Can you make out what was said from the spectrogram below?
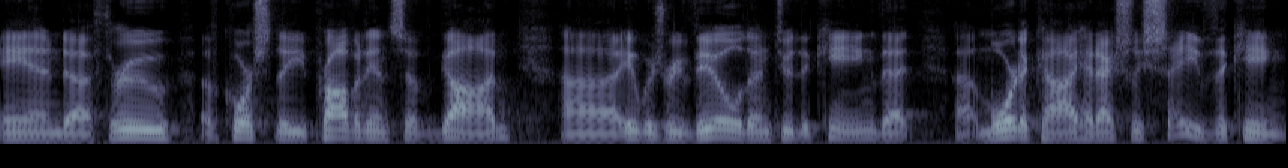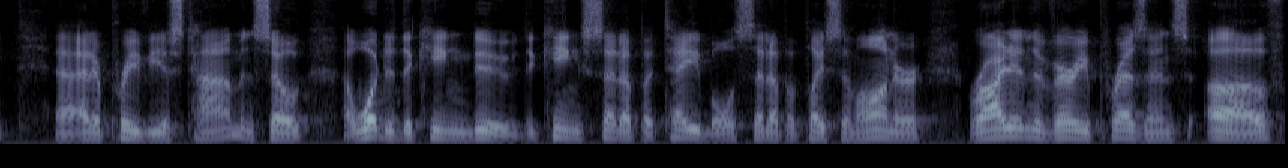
And uh, through, of course, the providence of God, uh, it was revealed unto the king that uh, Mordecai had actually saved the king. Uh, at a previous time. And so, uh, what did the king do? The king set up a table, set up a place of honor right in the very presence of,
